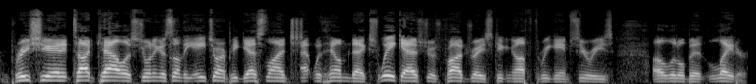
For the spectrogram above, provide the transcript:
Appreciate it. Todd Kalas joining us on the HRP guest line. Chat with him next week. Astros Padres kicking off three game series a little bit later.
